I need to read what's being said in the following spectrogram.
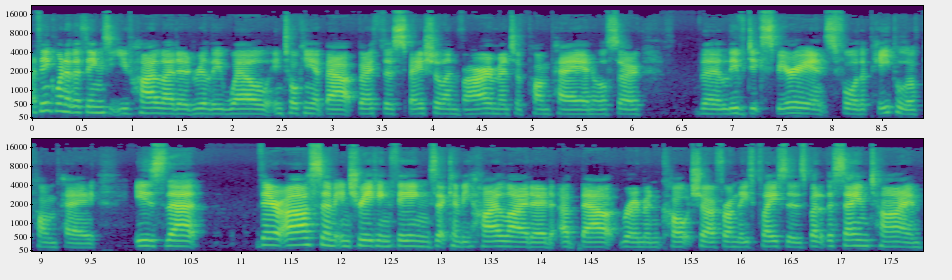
I think one of the things that you've highlighted really well in talking about both the spatial environment of Pompeii and also the lived experience for the people of Pompeii is that there are some intriguing things that can be highlighted about Roman culture from these places, but at the same time,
